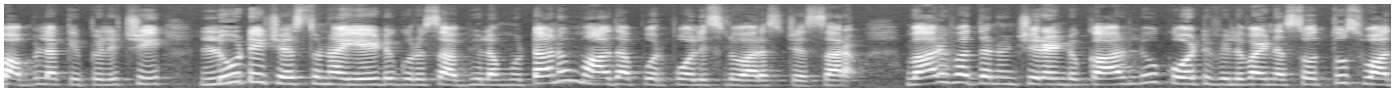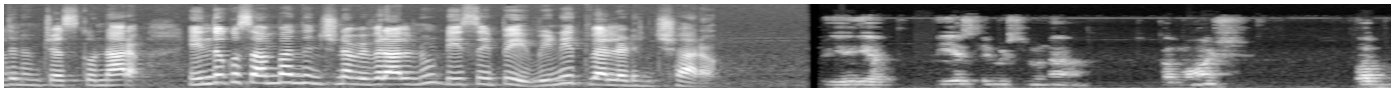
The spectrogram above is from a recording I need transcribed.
పబ్బులకి పిలిచి లూటీ చేస్తున్న ఏడుగురు సభ్యుల ముఠాను మాదాపూర్ పోలీసులు అరెస్ట్ చేశారు. వారి వద్ద నుంచి రెండు కార్లు కోటి విలువైన సొత్తు స్వాధీనం చేసుకున్నారు. ఇందుకు సంబంధించిన వివరాలను డీసీపీ వినీత్ వెల్లడించారు ఏరియా పిఎస్ లిమిట్స్లో ఉన్న ఒక మాష్ పబ్లో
